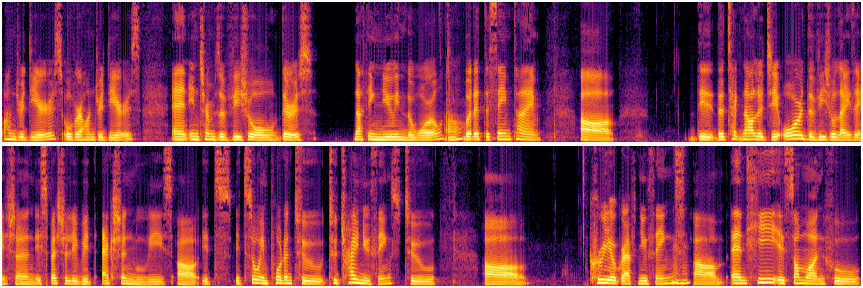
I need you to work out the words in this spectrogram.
100 years over 100 years and in terms of visual there's nothing new in the world. Oh. But at the same time, uh, the the technology or the visualization, especially with action movies, uh, it's it's so important to to try new things, to uh, choreograph new things. Mm-hmm. Um, and he is someone who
